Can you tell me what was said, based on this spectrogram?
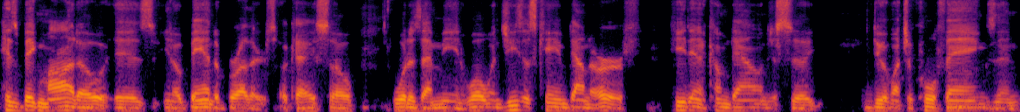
his big motto is you know band of brothers okay? So what does that mean? Well when jesus came down to earth he didn't come down just to do a bunch of cool things and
